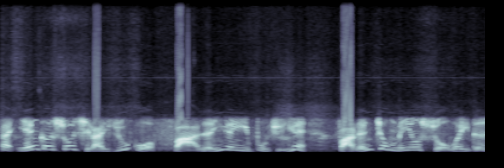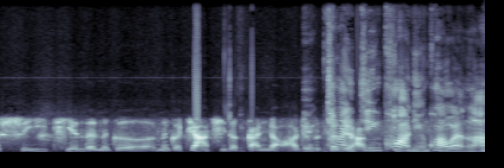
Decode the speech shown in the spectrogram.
但严格说起来，如果法人愿意布局，因为法人就没有所谓的十一天的那个那个假期的干扰啊，就是针对他已经跨年跨完了，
